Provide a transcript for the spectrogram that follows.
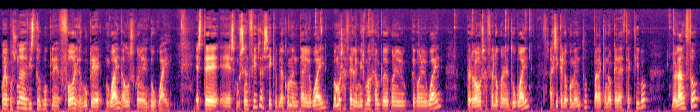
Bueno, pues una vez visto el bucle for y el bucle while, vamos con el do while. Este es muy sencillo, así que voy a comentar el while. Vamos a hacer el mismo ejemplo con el, que con el while, pero vamos a hacerlo con el do while, así que lo comento para que no quede efectivo. Lo lanzo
